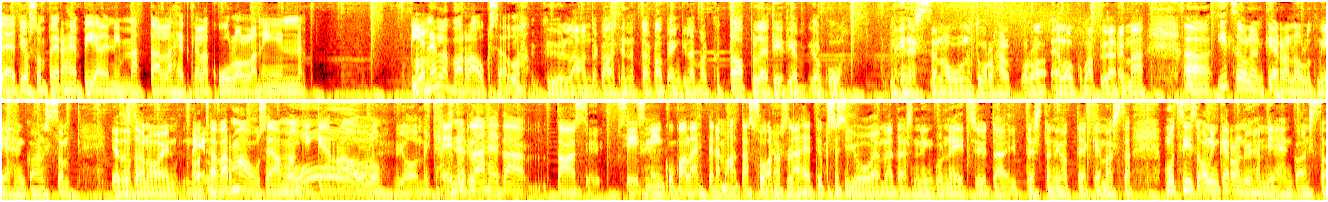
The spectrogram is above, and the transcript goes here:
että jos on perheen pienimmät tällä hetkellä kuulolla, niin pienellä varauksella. Kyllä, antakaa sinne takapenkille vaikka tabletit ja joku Meinasin sanoa Uuno Turhapuro elokuva pyörimään. Ää, itse olen kerran ollut miehen kanssa. Ja tota noin... Oot sä varmaan useammankin Oon. kerran ollut. Joo, mitä Ei nyt lähdetä taas siis niin kuin valehtelemaan tässä suorassa lähetyksessä. Joo, en mä tässä niin kuin neitsyytä itsestäni ole tekemässä. Mutta siis olin kerran yhden miehen kanssa.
